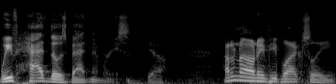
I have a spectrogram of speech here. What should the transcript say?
We've had those bad memories. yeah i don't know how many people actually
